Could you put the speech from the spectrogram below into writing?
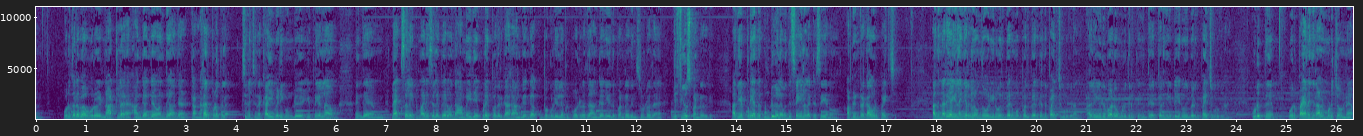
ஒரு தடவை ஒரு நாட்டில் அங்கங்கே வந்து அந்த ட- நகர்ப்புறத்தில் சின்ன சின்ன கை வெடிகுண்டு இப்படியெல்லாம் இந்த நேக்சலைட் மாதிரி சில பேர் வந்து அமைதியை குலைப்பதற்காக அங்கங்கே குப்பைக்குழியில் அப்படி போடுறது அங்கங்கே இது பண்ணுறதுன்னு சொல்கிறத டிஃப்யூஸ் பண்ணுறதுக்கு அது எப்படி அந்த குண்டுகளை வந்து செயலிழக்க செய்யணும் அப்படின்றக்கா ஒரு பயிற்சி. அது நிறைய இளைஞர்கள் வந்து ஒரு இருபது பேர் முப்பது பேருக்கு இந்த பயிற்சி கொடுக்குறாங்க. அதில் ஈடுபாடு உங்களுக்கு இருக்குன்னு தெ- தெரிஞ்சுக்கிட்டு இருபது பேருக்கு பயிற்சி கொடுக்குறாங்க. கொடுத்து ஒரு பதினஞ்சு நாள் முடித்த உடனே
